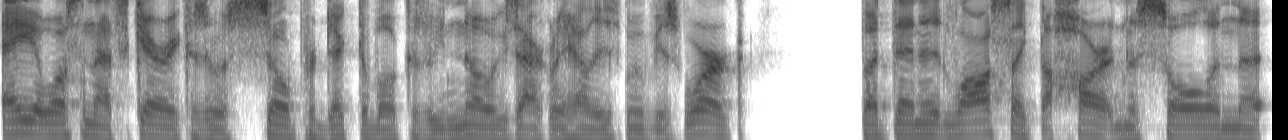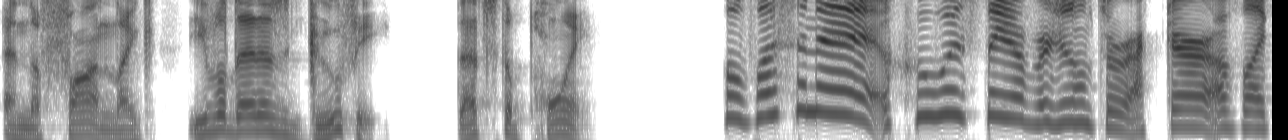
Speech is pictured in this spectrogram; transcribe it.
A it wasn't that scary because it was so predictable because we know exactly how these movies work. But then it lost like the heart and the soul and the and the fun. Like Evil Dead is goofy. That's the point. Well, wasn't it who was the original director of like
